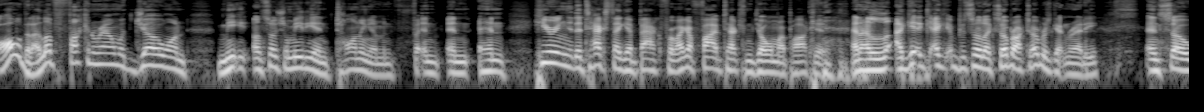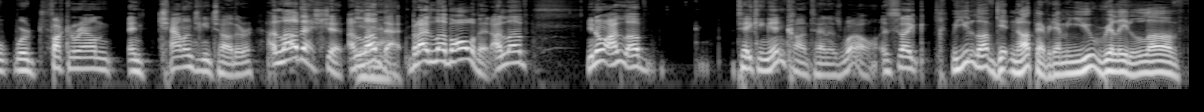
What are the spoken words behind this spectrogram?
all of it. I love fucking around with Joe on me on social media and taunting him and and and and hearing the text I get back from. I got five texts from Joe in my pocket, and I I get, I get so like sober October's getting ready, and so we're fucking around and challenging each other. I love that shit. I love that, but I love all of it. I love, you know, I love taking in content as well. It's like Well, you love getting up every day. I mean, you really love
